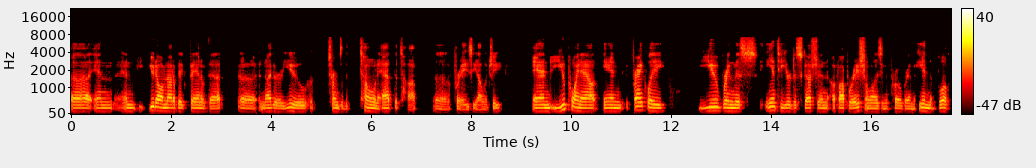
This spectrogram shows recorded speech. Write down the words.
uh, and and you know I'm not a big fan of that. neither are you, in terms of the tone at the top phraseology. And you point out, and frankly, you bring this into your discussion of operationalizing a program in the book,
